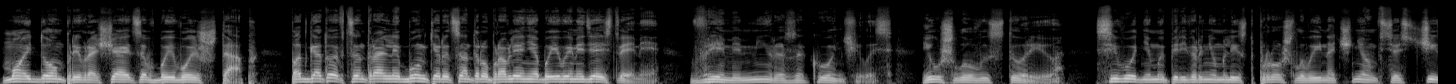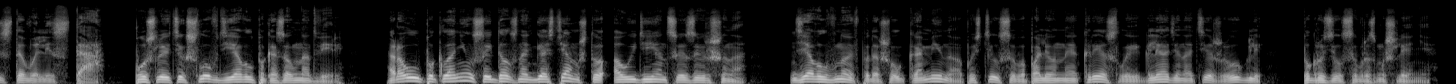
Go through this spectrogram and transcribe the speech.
Мой дом превращается в боевой штаб. Подготовь центральный бункер и центр управления боевыми действиями. Время мира закончилось и ушло в историю. Сегодня мы перевернем лист прошлого и начнем все с чистого листа». После этих слов дьявол показал на дверь. Раул поклонился и дал знать гостям, что аудиенция завершена. Дьявол вновь подошел к камину, опустился в опаленное кресло и, глядя на те же угли, погрузился в размышления.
